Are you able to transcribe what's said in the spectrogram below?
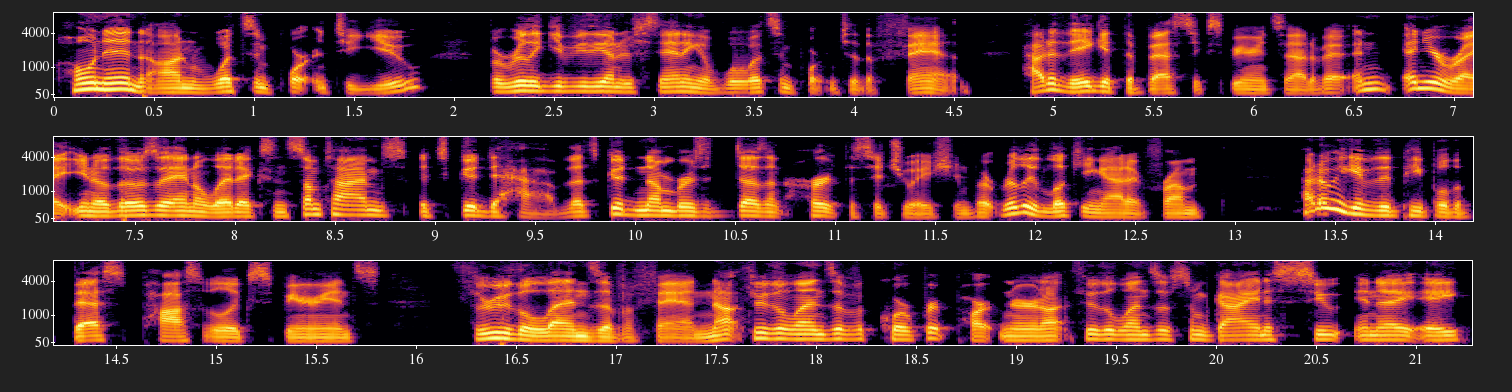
hone in on what's important to you but really give you the understanding of what's important to the fan. How do they get the best experience out of it? And and you're right, you know, those analytics and sometimes it's good to have. That's good numbers. It doesn't hurt the situation, but really looking at it from how do we give the people the best possible experience through the lens of a fan, not through the lens of a corporate partner, not through the lens of some guy in a suit in a, a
